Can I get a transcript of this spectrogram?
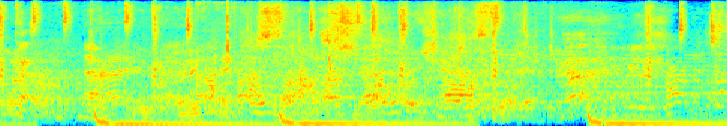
Okay. All right.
